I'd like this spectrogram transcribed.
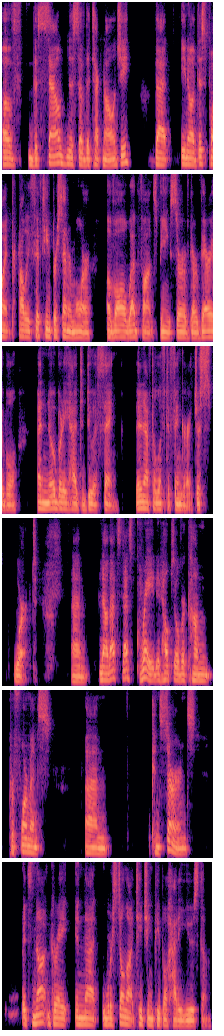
of the soundness of the technology that you know at this point probably 15% or more of all web fonts being served are variable and nobody had to do a thing. They didn't have to lift a finger. It just worked. Um, now that's that's great. It helps overcome performance um, concerns. It's not great in that we're still not teaching people how to use them.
